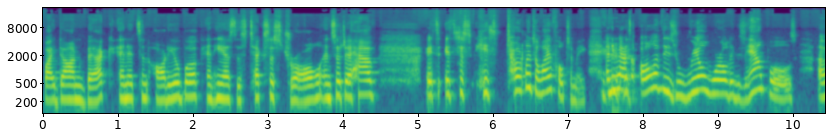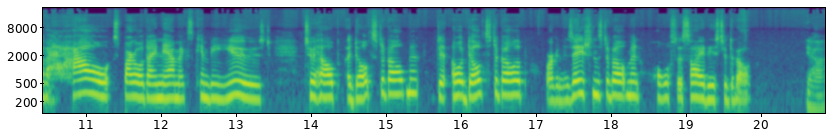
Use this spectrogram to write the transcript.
by Don Beck, and it's an audiobook, and he has this Texas drawl. And so to have it's it's just he's totally delightful to me. And he has all of these real world examples of how spiral dynamics can be used to help adults development adults develop, organizations development, whole societies to develop. Yeah.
